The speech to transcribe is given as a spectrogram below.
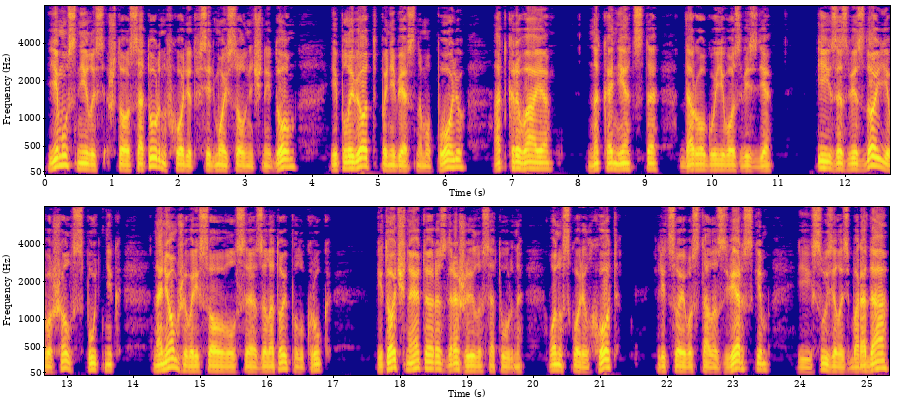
Ему снилось, что Сатурн входит в седьмой солнечный дом и плывет по небесному полю, открывая, наконец-то, дорогу его звезде. И за звездой его шел спутник — на нем же вырисовывался золотой полукруг, и точно это раздражило Сатурна. Он ускорил ход, лицо его стало зверским, и сузилась борода,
